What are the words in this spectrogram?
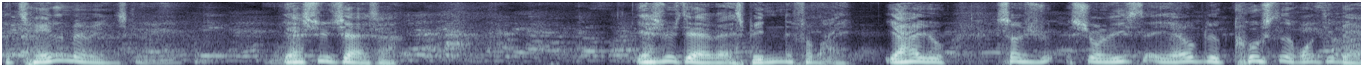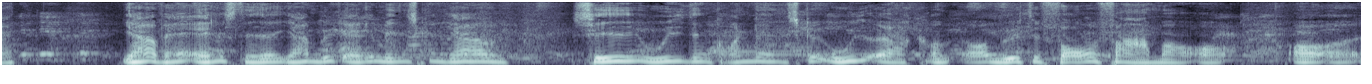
at tale med mennesker. Jeg synes altså, jeg synes, det har været spændende for mig. Jeg har jo, som journalist, jeg er jo blevet kustet rundt i verden. Jeg har været alle steder. Jeg har mødt alle mennesker. Jeg har jo sidde ude i den grønlandske udørk og, og mødte forfarmer og, og, og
